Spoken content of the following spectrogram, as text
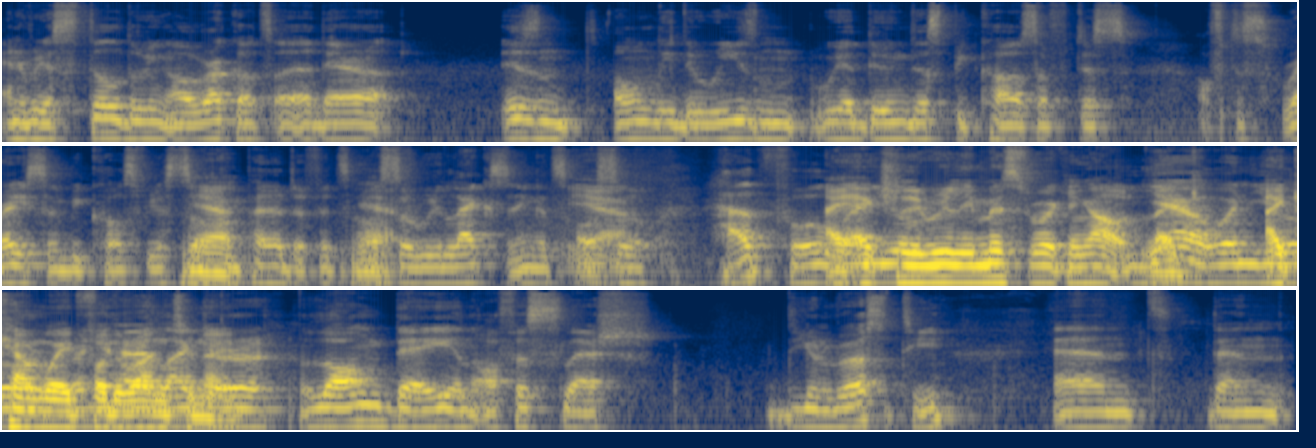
and we are still doing our workouts. Uh, there isn't only the reason we are doing this because of this of this race and because we are so Yeah. competitive. It's Yeah. also relaxing. It's Yeah. also helpful. I actually you- really miss working out. Like, yeah, when you I can't wait for the run like tonight. A long day in office slash the university, and then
